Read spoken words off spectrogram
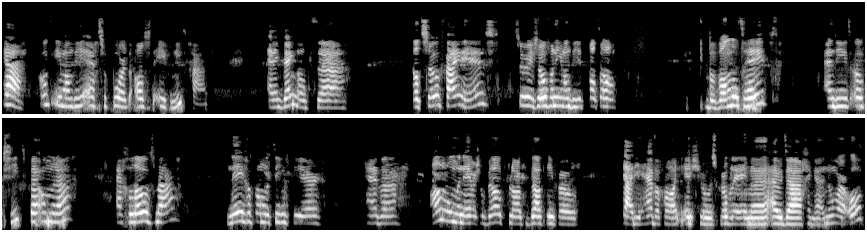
ja, ook iemand die je echt support als het even niet gaat. En ik denk dat uh, dat zo fijn is. Sowieso van iemand die het pad al bewandeld heeft. En die het ook ziet bij anderen. En geloof me, 9 van de 10 keer hebben alle ondernemers op welk vlak, op welk niveau, ja, die hebben gewoon issues, problemen, uitdagingen, noem maar op.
